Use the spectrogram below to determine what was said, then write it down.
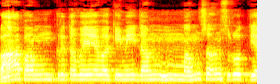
पापं कृतवेव किमिदं मम संसृत्य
